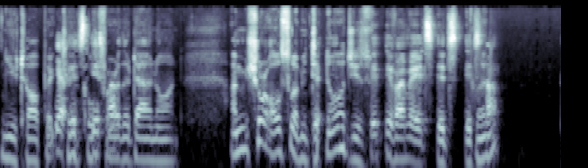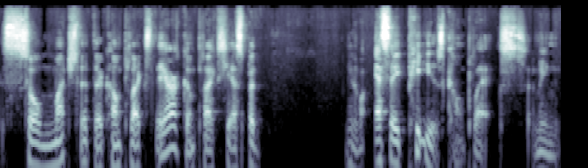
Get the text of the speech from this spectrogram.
new topic yeah, to go further down on. I'm sure also, I mean, technology is. If I may, it's it's it's not so much that they're complex. They are complex, yes, but you know, SAP is complex. I mean,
